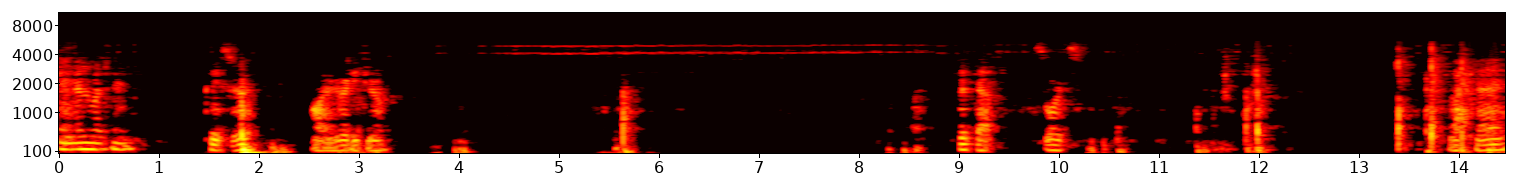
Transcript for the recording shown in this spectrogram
and then my turn. Okay, sir. Are you ready, Drew? Flip that. Swords. Okay.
